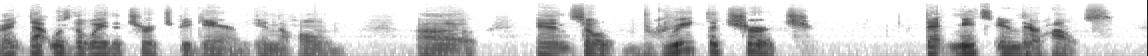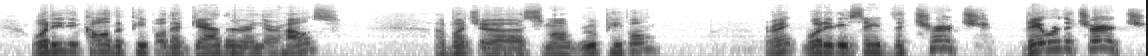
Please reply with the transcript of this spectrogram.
Right? That was the way the church began in the home. Uh, and so greet the church that meets in their house. What did he call the people that gather in their house? A bunch of small group people, right? What did he say? The church. They were the church.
